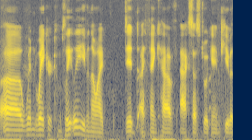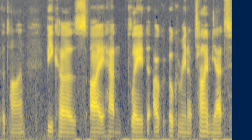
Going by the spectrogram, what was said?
uh, Wind Waker completely, even though I did, I think, have access to a GameCube at the time, because I hadn't played Oc- Ocarina of Time yet,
